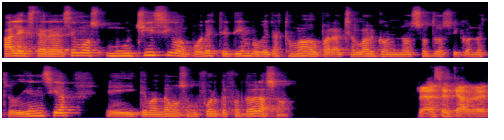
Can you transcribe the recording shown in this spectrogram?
Alex, te agradecemos muchísimo por este tiempo que te has tomado para charlar con nosotros y con nuestra audiencia eh, y te mandamos un fuerte, fuerte abrazo. Gracias, Carmen.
